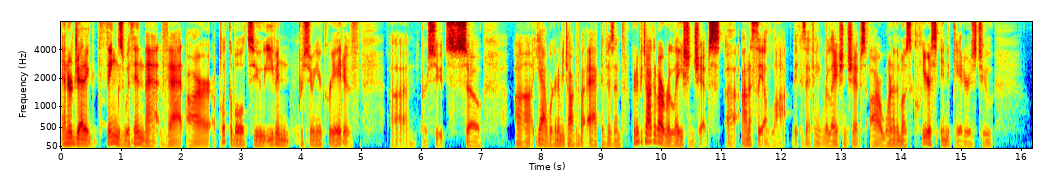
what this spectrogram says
energetic things within that that are applicable to even pursuing your creative uh, pursuits. So uh, yeah, we're going to be talking about activism. We're going to be talking about relationships, uh, honestly, a lot, because I think relationships are one of the most clearest indicators to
